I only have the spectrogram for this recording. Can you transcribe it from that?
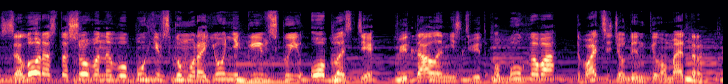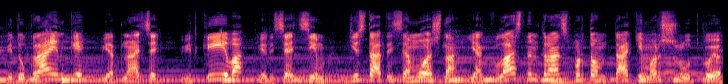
Село розташоване в Обухівському районі Київської області. Віддаленість від Обухова 21 кілометр. Від Українки 15, від Києва 57. Дістатися можна як власним транспортом, так і маршруткою,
